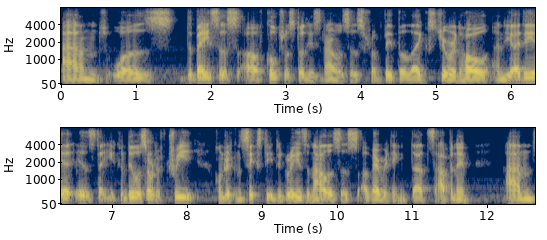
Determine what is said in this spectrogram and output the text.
and was the basis of cultural studies analysis from people like Stuart Hall. And the idea is that you can do a sort of 360 degrees analysis of everything that's happening and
